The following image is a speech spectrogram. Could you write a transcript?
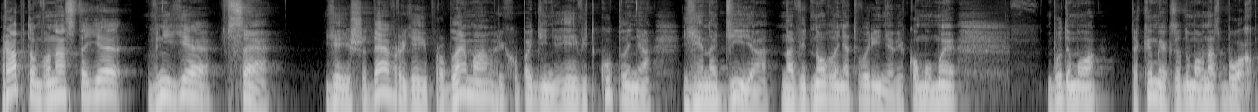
Раптом вона стає, в ній є все. Є і шедевр, є і проблема гріхопадіння, є і відкуплення, є надія на відновлення творіння, в якому ми будемо такими, як задумав нас Бог.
